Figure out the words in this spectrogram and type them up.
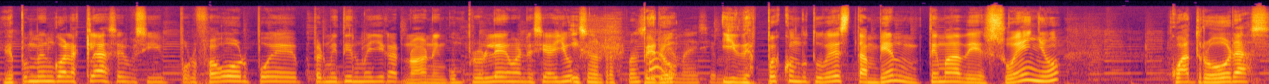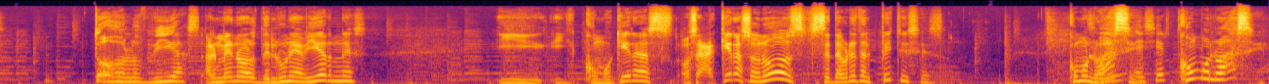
y después me vengo a las clases, si por favor puede permitirme llegar. No, ningún problema, le decía yo. Y son responsables, Pero, me decían. y después cuando tú ves también tema de sueño, cuatro horas todos los días, al menos de lunes a viernes, y, y como quieras, o sea, quieras o no, se te aprieta el pecho y dices, ¿cómo lo Sí, hace? es cierto. ¿Cómo lo hace?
